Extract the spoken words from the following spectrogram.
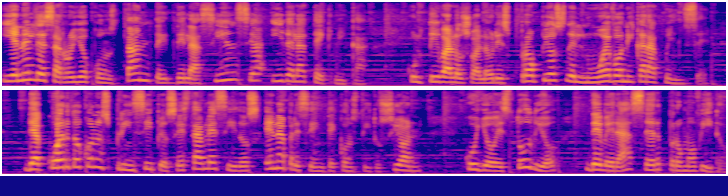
y en el desarrollo constante de la ciencia y de la técnica. Cultiva los valores propios del nuevo nicaragüense, de acuerdo con los principios establecidos en la presente Constitución, cuyo estudio deberá ser promovido.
